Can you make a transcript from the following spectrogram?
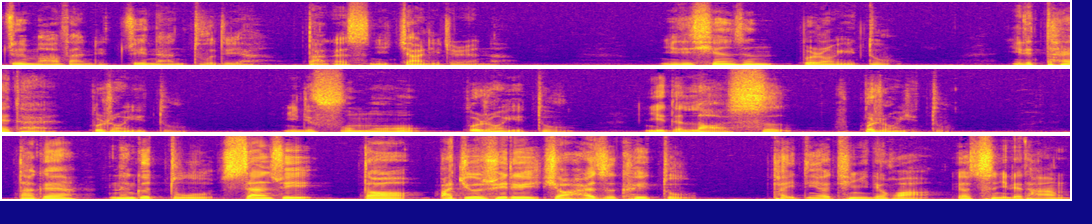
最麻烦的、最难度的呀，大概是你家里的人了。你的先生不容易度，你的太太不容易度。你的父母不容易读，你的老师不容易读。大概能够读三岁到八九岁的小孩子可以读，他一定要听你的话，要吃你的糖。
